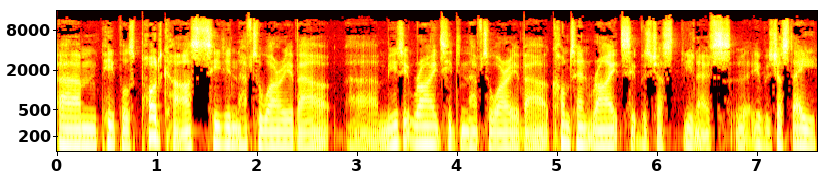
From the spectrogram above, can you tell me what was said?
um, people's podcasts, he didn't have to worry about uh, music rights, he didn't have to worry about content rights. It was just, you know, it was just a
